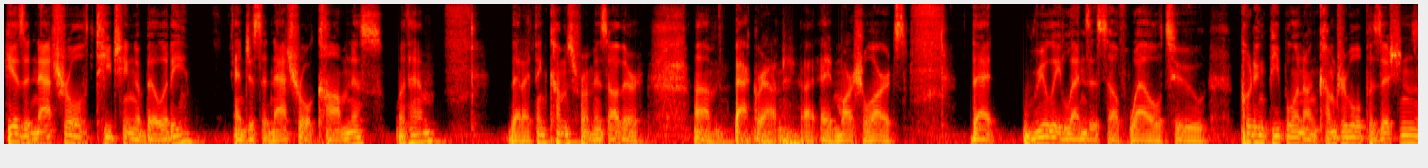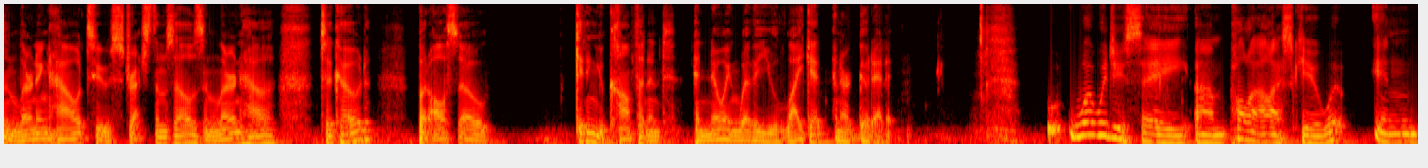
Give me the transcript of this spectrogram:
he has a natural teaching ability and just a natural calmness with him that I think comes from his other um, background uh, in martial arts that really lends itself well to putting people in uncomfortable positions and learning how to stretch themselves and learn how to code, but also getting you confident and knowing whether you like it and are good at it. What would you say, um, Paula? I'll ask you in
